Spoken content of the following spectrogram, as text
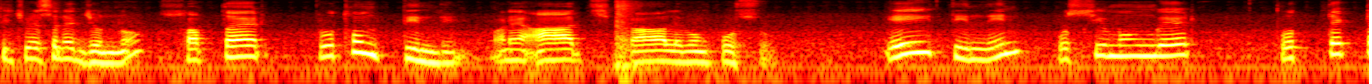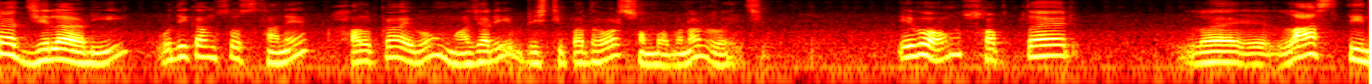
সিচুয়েশনের জন্য সপ্তাহের প্রথম তিন দিন মানে আজ, কাল এবং পরশু, এই তিন দিন পশ্চিমবঙ্গের প্রত্যেকটা জেলারই অধিকাংশ স্থানে হালকা এবং মাঝারি বৃষ্টিপাত হওয়ার সম্ভাবনা রয়েছে। এবং সপ্তাহের লাস্ট তিন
